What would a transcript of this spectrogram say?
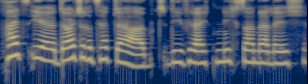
falls ihr deutsche Rezepte habt, die vielleicht nicht sonderlich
